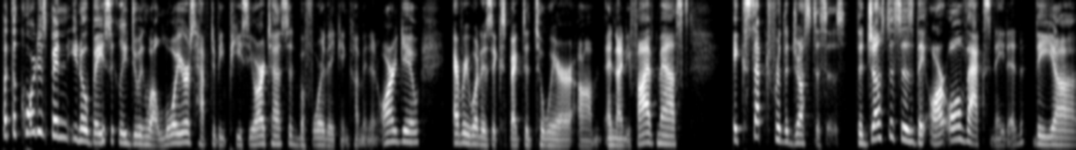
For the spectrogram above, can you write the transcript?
but the court has been, you know, basically doing well. Lawyers have to be PCR tested before they can come in and argue. Everyone is expected to wear um, N95 masks, except for the justices. The justices, they are all vaccinated. The uh,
